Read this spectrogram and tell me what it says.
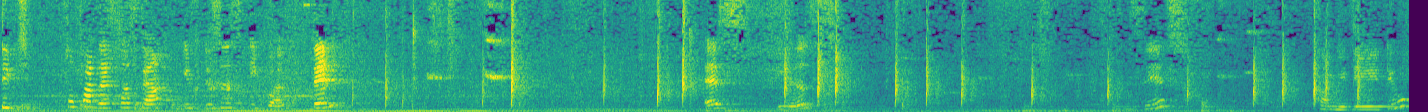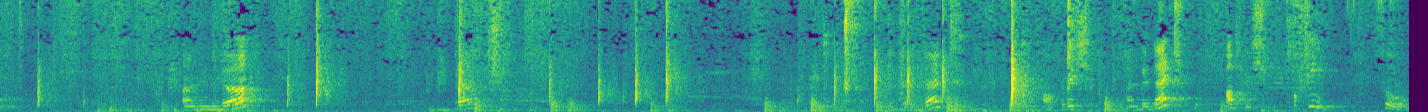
division. So for that first uh, if this is equal then S is this is commutative under that. That. Operation. Under that operation. Okay. So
